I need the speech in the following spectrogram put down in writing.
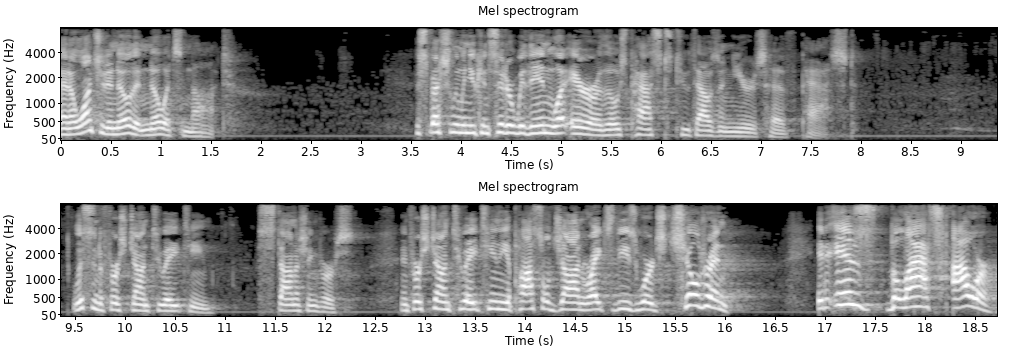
And I want you to know that no, it's not. especially when you consider within what era those past 2,000 years have passed. Listen to 1 John 2.18. Astonishing verse. In 1 John 2.18, the Apostle John writes these words, Children, it is the last hour.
